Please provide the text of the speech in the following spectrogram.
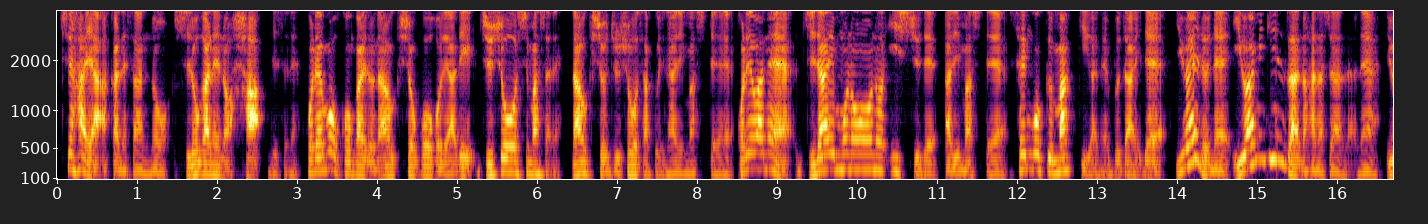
千早茜さんの白金の葉ですね。これれも今回の直木賞候補であり、受賞しましたね。直木賞受賞作になりまして、これはね、時代物の一種でありまして、戦国末期がね、舞台で、いわゆるね、石見銀山の話なんだよね。石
